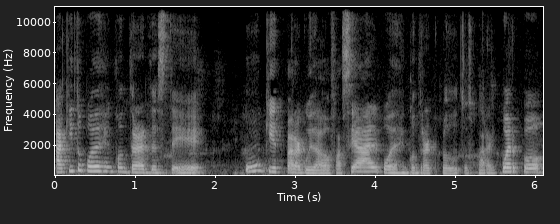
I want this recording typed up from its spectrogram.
Aquí tú puedes encontrar desde un kit para cuidado facial, puedes encontrar productos para el cuerpo,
